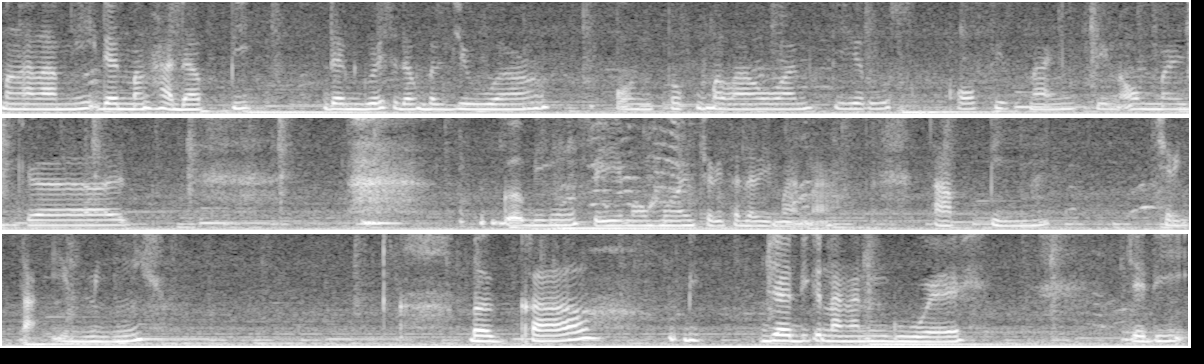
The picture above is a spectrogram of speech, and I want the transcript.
mengalami dan menghadapi dan gue sedang berjuang untuk melawan virus COVID-19 oh my god. Gue bingung sih mau mulai cerita dari mana. Tapi cerita ini bakal jadi kenangan gue. Jadi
